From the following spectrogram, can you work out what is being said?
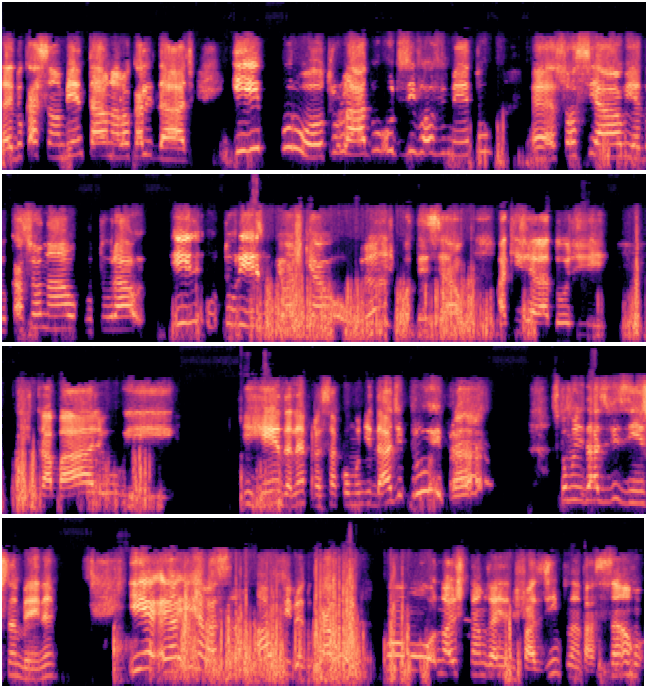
da educação ambiental na localidade. E, por outro lado, o desenvolvimento é, social e educacional, cultural e o turismo, que eu acho que é o grande potencial aqui gerador de, de trabalho e, e renda né, para essa comunidade e para as comunidades vizinhas também, né? E é, em relação ao fibra do calor, como nós estamos ainda em fase de implantação,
